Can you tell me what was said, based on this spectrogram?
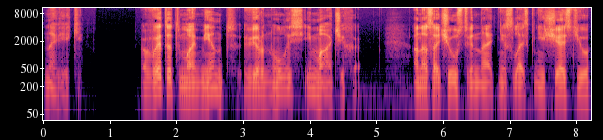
навеки. В этот момент вернулась и мачеха. Она сочувственно отнеслась к несчастью,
